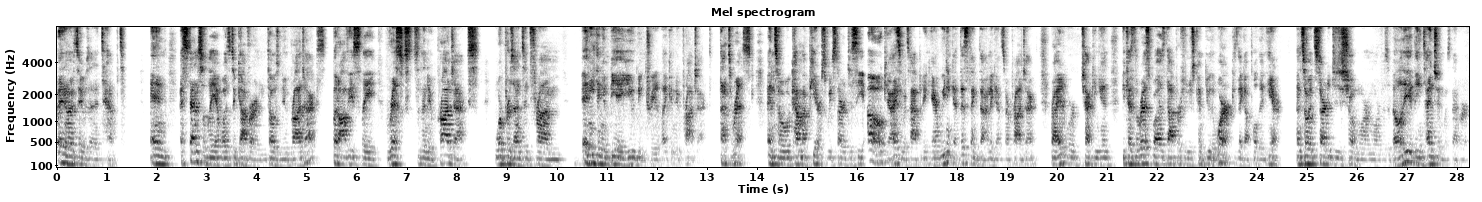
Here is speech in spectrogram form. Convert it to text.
And I would say it was an attempt. And ostensibly, it was to govern those new projects. But obviously, risks to the new projects were presented from anything in BAU being treated like a new project. That's risk. And so it would come up here. So we started to see, oh, okay, I see what's happening here. We didn't get this thing done against our project, right? We're checking in because the risk was that person just couldn't do the work because they got pulled in here. And so it started to just show more and more visibility. The intention was never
